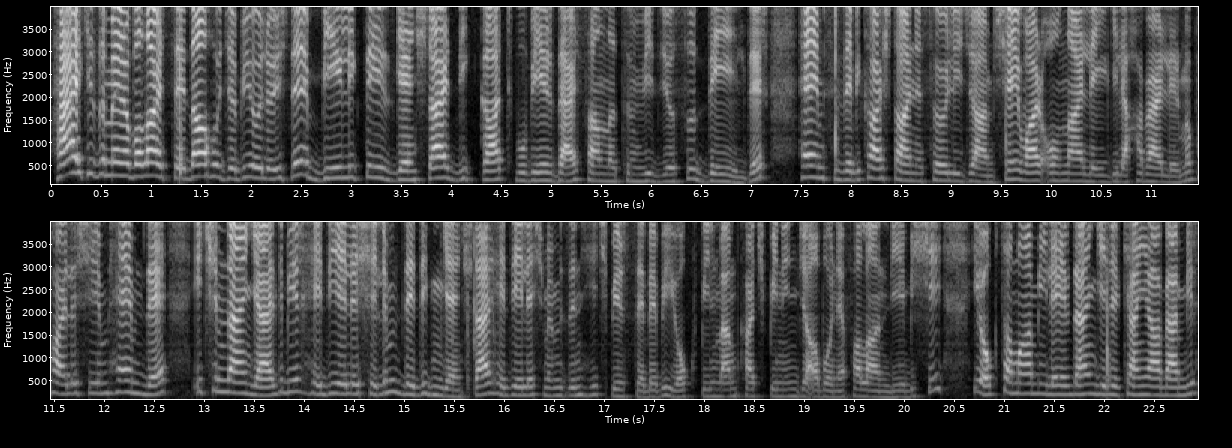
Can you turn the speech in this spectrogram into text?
Herkese merhabalar. Seda Hoca Biyoloji'de birlikteyiz gençler. Dikkat bu bir ders anlatım videosu değildir. Hem size birkaç tane söyleyeceğim şey var. Onlarla ilgili haberlerimi paylaşayım. Hem de içimden geldi bir hediyeleşelim dedim gençler. Hediyeleşmemizin hiçbir sebebi yok. Bilmem kaç bininci abone falan diye bir şey yok. Tamamıyla evden gelirken ya ben bir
